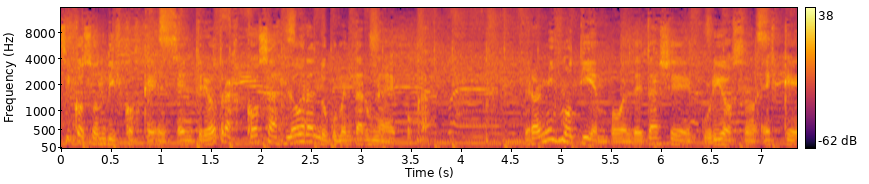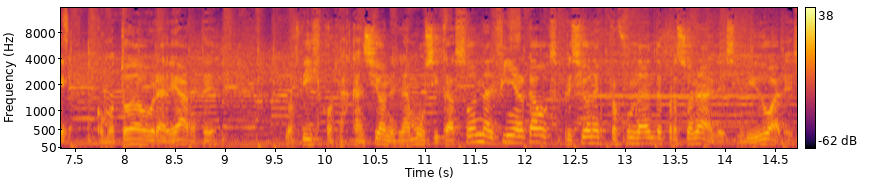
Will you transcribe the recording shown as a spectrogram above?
Clásicos son discos que, entre otras cosas, logran documentar una época. Pero al mismo tiempo, el detalle curioso es que, como toda obra de arte, los discos, las canciones, la música son al fin y al cabo expresiones profundamente personales, individuales.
